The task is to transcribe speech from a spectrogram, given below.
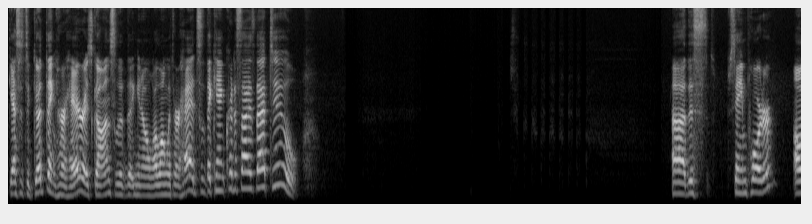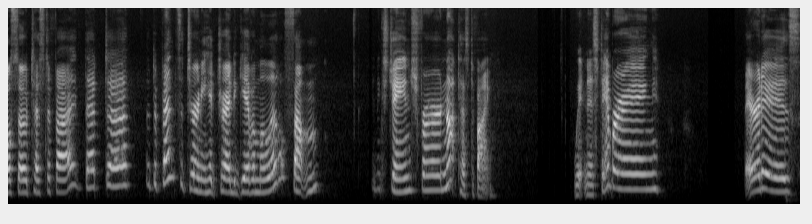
guess it's a good thing her hair is gone so that, they, you know, along with her head, so they can't criticize that too. Uh, this same Porter also testified that uh, the defense attorney had tried to give him a little something in exchange for not testifying. Witness tampering. There it is.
